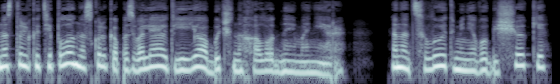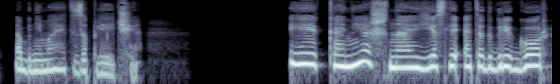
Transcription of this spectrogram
настолько тепло, насколько позволяют ее обычно холодные манеры. Она целует меня в обе щеки, обнимает за плечи. И, конечно, если этот Григор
